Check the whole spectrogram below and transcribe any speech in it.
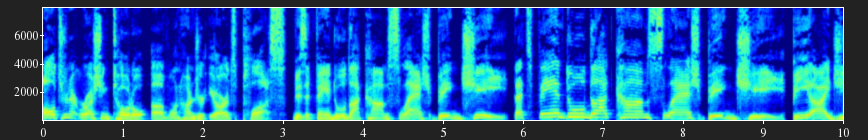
alternate rushing total of 100 yards plus. Visit fanduel.com slash big chi. That's fanduel.com slash big chi. B-I-G-C-H-E-E.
